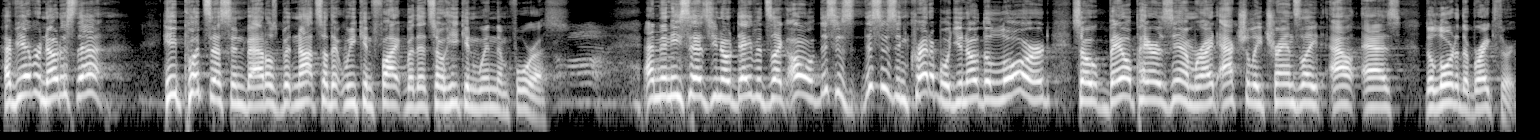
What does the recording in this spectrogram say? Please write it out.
Have you ever noticed that? He puts us in battles, but not so that we can fight, but that so he can win them for us. And then he says, you know, David's like, oh, this is this is incredible. You know, the Lord, so Baal Perazim, right, actually translate out as the Lord of the breakthrough.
